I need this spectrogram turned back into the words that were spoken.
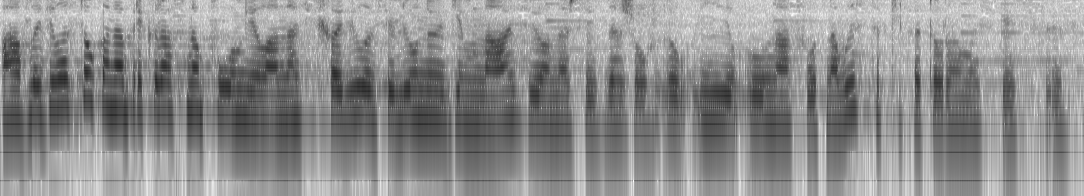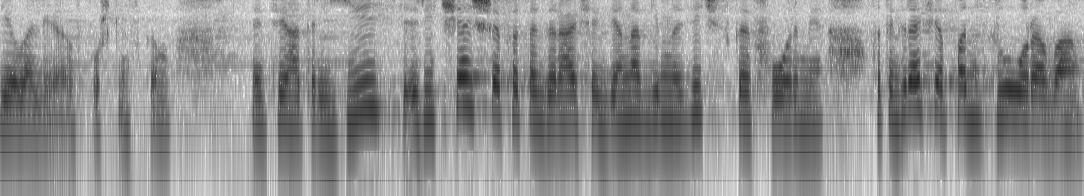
А Владивосток она прекрасно помнила. Она здесь ходила в зеленую гимназию. Она здесь даже... И у нас вот на выставке, которую мы здесь сделали в Пушкинском театре, есть редчайшая фотография, где она в гимназической форме. Фотография Подзорова.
